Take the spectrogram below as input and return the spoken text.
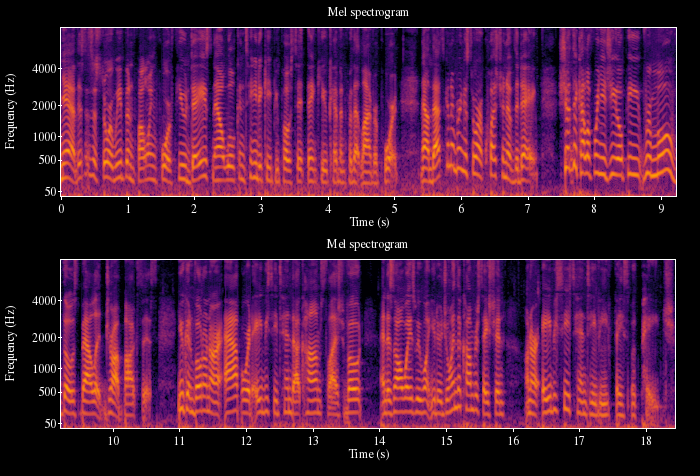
Yeah, this is a story we've been following for a few days now. We'll continue to keep you posted. Thank you, Kevin, for that live report. Now, that's going to bring us to our question of the day. Should the California GOP remove those ballot drop boxes? You can vote on our app or at abc10.com slash vote. And as always, we want you to join the conversation on our ABC 10 TV Facebook page.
